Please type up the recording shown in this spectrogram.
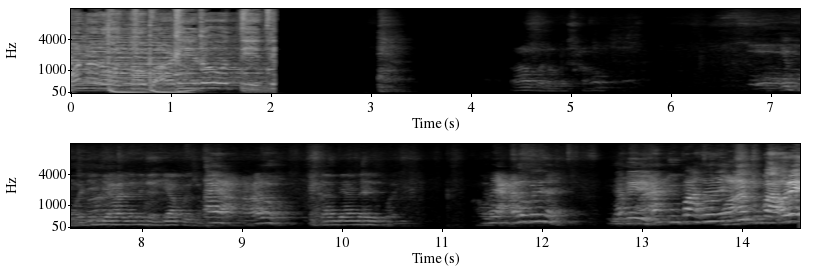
મન રોતો ભાડી રોતી તે. હા બરોબર એ ભોજી તને જગ્યા આપો છો. હાલો. તમે ભોજી. હાલો કરી આ તું પાછો રે. તું રે.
